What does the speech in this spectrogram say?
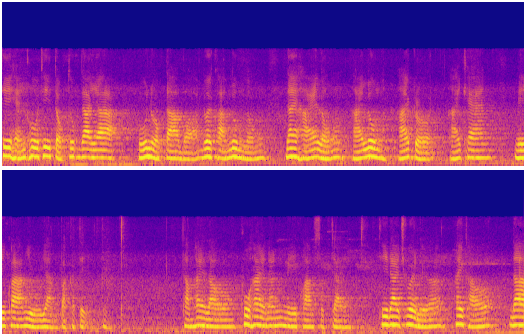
ที่เห็นผู้ที่ตกทุกข์ได้ยาก หูหนวกตาบอดด้วยความลุ่มหลง ได้หายหลง หายลุ่ม หายโกรธ หายแค้น มีความอยู่อย่างปกติทำให้เราผู้ให้นั้นมีความสุขใจ ที่ได้ช่วยเหลือให้เขาได้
